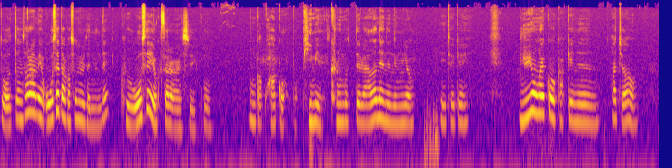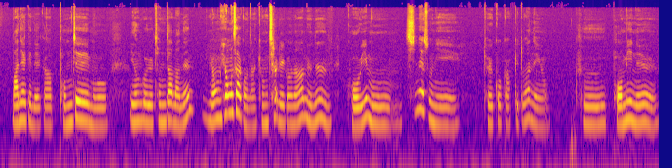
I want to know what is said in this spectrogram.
또 어떤 사람의 옷에다가 손을 댔는데 그 옷의 역사를 알 수 있고 뭔가 과거, 뭐 비밀 그런 것들을 알아내는 능력이 되게 유용할 것 같기는 하죠. 만약에 내가 범죄 뭐 이런 거를 전담하는 형, 형사거나 경찰이거나 하면은 거의 뭐 신의 손이 될 것 같기도 하네요. 그 범인을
